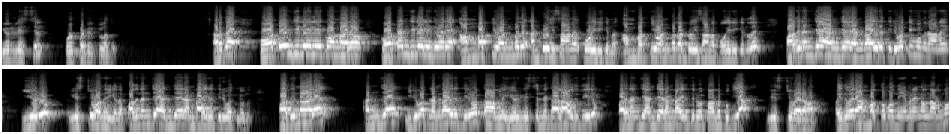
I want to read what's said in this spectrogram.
ഈ ഒരു ലിസ്റ്റിൽ ഉൾപ്പെട്ടിട്ടുള്ളത്. അടുത്ത കോട്ടയം ജില്ലയിലേക്ക് വന്നാലോ? കോട്ടയം ജില്ലയിൽ ഇതുവരെ അമ്പത്തി ഒൻപത് അഡ്വൈസ് ആണ് പോയിരിക്കുന്നത്. അമ്പത്തി ഒൻപത് അഡ്വൈസ് ആണ് പോയിരിക്കുന്നത്. പതിനഞ്ച് അഞ്ച് രണ്ടായിരത്തി ഇരുപത്തി മൂന്നിനാണ് ഈ ഒരു ലിസ്റ്റ് വന്നിരിക്കുന്നത്. പതിനഞ്ച് അഞ്ച് രണ്ടായിരത്തി ഇരുപത്തി ഒന്ന് പതിനാല് അഞ്ച് ഇരുപത്തി രണ്ടായിരത്തി ഇരുപത്തി ആറിൽ ഈ ഒരു ലിസ്റ്റിന്റെ കാലാവധി തീരും. പതിനഞ്ച് അഞ്ച് രണ്ടായിരത്തി ഇരുപത്തി ആറിൽ പുതിയ ലിസ്റ്റ് വരണം. അപ്പൊ ഇതുവരെ അമ്പത്തൊമ്പത് നിയമനങ്ങൾ നടന്നു.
